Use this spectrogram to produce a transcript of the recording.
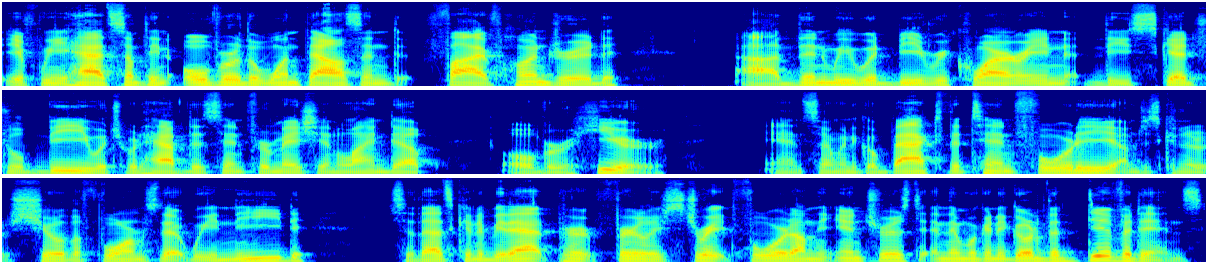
if we had something over the 1,500, uh, then we would be requiring the Schedule B, which would have this information lined up over here. And so I'm going to go back to the 1040. I'm just going to show the forms that we need. So that's going to be that fairly straightforward on the interest. And then we're going to go to the dividends.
